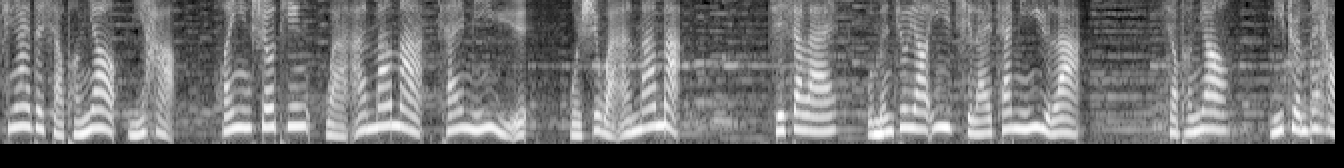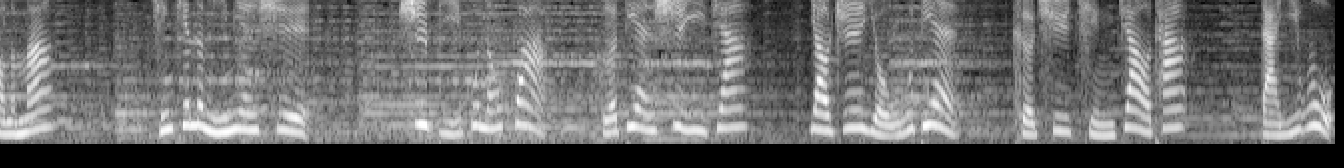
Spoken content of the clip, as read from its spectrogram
亲爱的小朋友，你好，欢迎收听《晚安妈妈猜谜语》，我是晚安妈妈。接下来我们就要一起来猜谜语啦，小朋友，你准备好了吗？今天的谜面是：是笔不能画，和电是一家，要知有无电，可去请教他。打一物。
